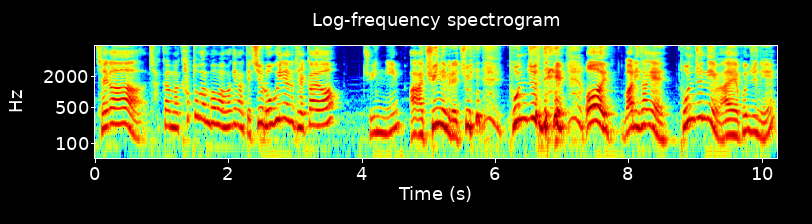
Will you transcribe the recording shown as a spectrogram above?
제가 잠깐만 카톡 한 번만 확인할게요. 지금 로그인해도 될까요? 주인님? 아 주인님이래. 주인 본주님. 어 말 이상해. 본주님. 아예 본주님.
